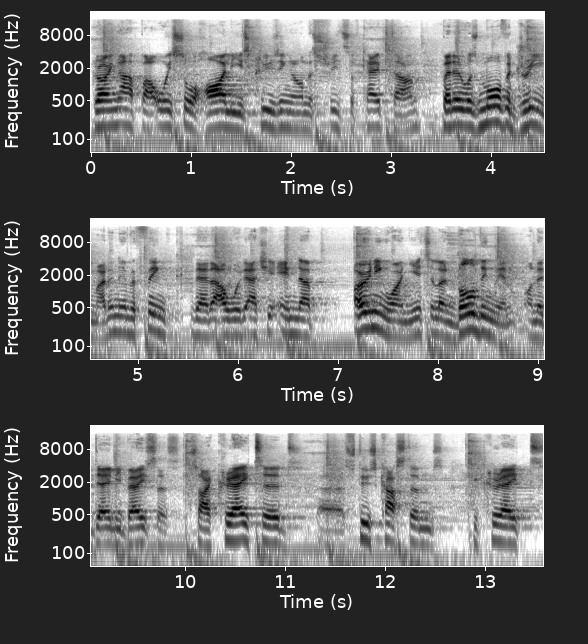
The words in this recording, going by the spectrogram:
Growing up, I always saw Harleys cruising around the streets of Cape Town, but it was more of a dream. I didn't ever think that I would actually end up owning one, yet alone building them on a daily basis. So I created uh, Stoos Customs to create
